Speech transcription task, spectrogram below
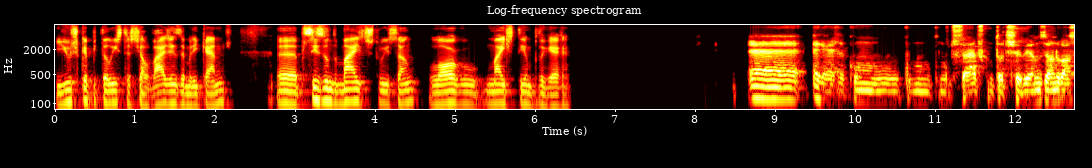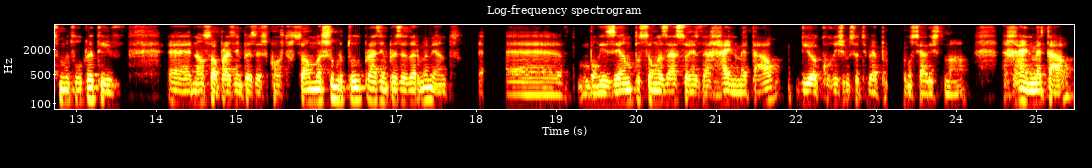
e os capitalistas selvagens americanos uh, precisam de mais destruição, logo mais tempo de guerra? Uh, a guerra, como, como, como, tu sabes, como todos sabemos, é um negócio muito lucrativo, uh, não só para as empresas de construção, mas sobretudo para as empresas de armamento. Uh, um bom exemplo são as ações da Rheinmetall, Diogo, corrija-me se eu estiver pronunciado isto mal, Rheinmetall,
